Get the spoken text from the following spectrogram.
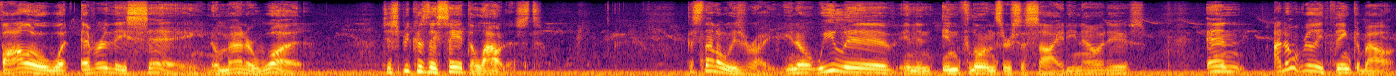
follow whatever they say, no matter what, just because they say it the loudest. That's not always right. You know, we live in an influencer society nowadays, and I don't really think about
